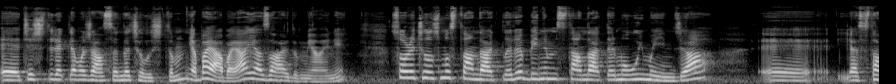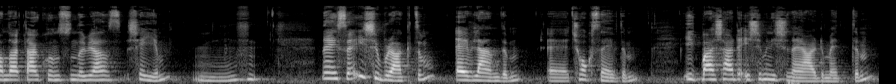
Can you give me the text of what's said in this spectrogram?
Ee, çeşitli reklam ajanslarında çalıştım. Ya baya baya yazardım yani. Sonra çalışma standartları benim standartlarıma uymayınca e, ya standartlar konusunda biraz şeyim. Neyse işi bıraktım, evlendim, e, çok sevdim. İlk başlarda eşimin işine yardım ettim.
